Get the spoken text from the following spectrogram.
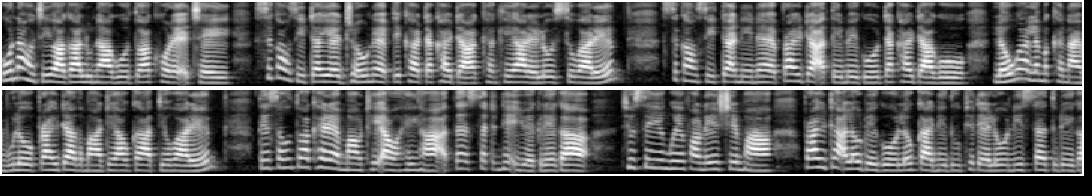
ကိုးနောင်ကျေးရွာကလူနာကိုသွားခေါ်တဲ့အချိန်စစ်ကောင်စီတပ်ရဲ့ဒရုန်းနဲ့ပစ်ခတ်တိုက်ခိုက်တာခံခဲ့ရတယ်လို့ဆိုပါတယ်။စစ်ကောင်စီတပ်အနေနဲ့ပရိုက်တာအသင်းတွေကိုတိုက်ခိုက်တာကိုလုံးဝလက်မခံနိုင်ဘူးလို့ပရိုက်တာသမားတယောက်ကပြောပါတယ်။တည်ဆုံသွားခဲ့တဲ့မောင်ထေးအောင်ဟိန်းဟာအသက်17နှစ်အရွယ်ကလေးကဖြူစင်ရင်ငွေဖောင်ဒေးရှင်းမှာပရိုက်တာအလုပ်တွေကိုလုပ်ကိုင်နေသူဖြစ်တယ်လို့နှိဆက်သူတွေက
